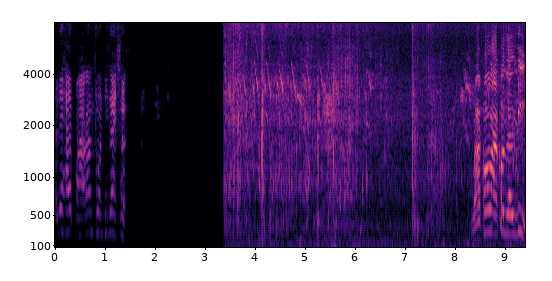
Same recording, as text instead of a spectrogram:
અરે હા પાવડા ચોંટી જાય છે. વાખો વાખો જલ્દી.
